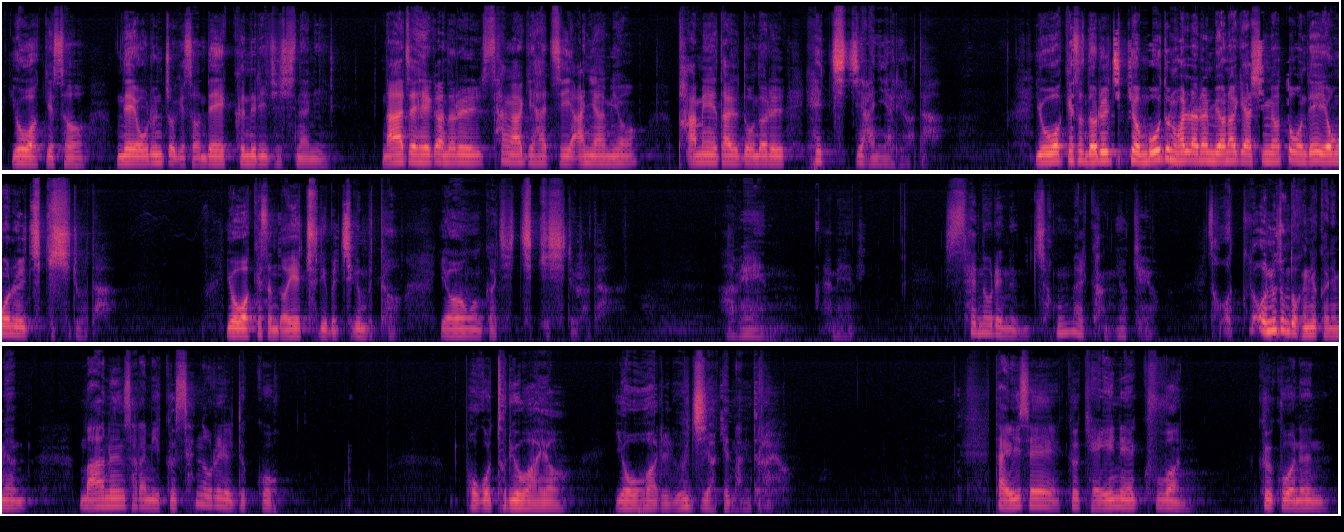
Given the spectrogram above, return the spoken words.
여호와께서 내 오른쪽에서 내 그늘이 되시나니 낮의 해가 너를 상하게 하지 아니하며 밤의 달도 너를 해치지 아니하리로다. 여호와께서 너를 지켜 모든 환란을 면하게 하시며 또 내 영혼을 지키시리로다. 여호와께서 너의 출입을 지금부터 영원까지 지키시리로다. 아멘. 아멘. 새 노래는 정말 강력해요. 어느 정도 강력하냐면 많은 사람이 그 새 노래를 듣고 보고 두려워하여 여호와를 의지하게 만들어요. 다윗의 그 개인의 구원, 그 구원은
